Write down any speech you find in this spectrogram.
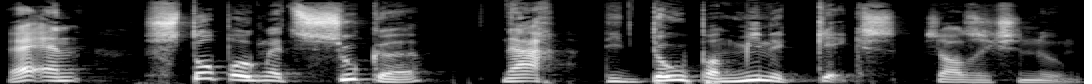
en stop ook met zoeken naar die dopamine kicks, zoals ik ze noem.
